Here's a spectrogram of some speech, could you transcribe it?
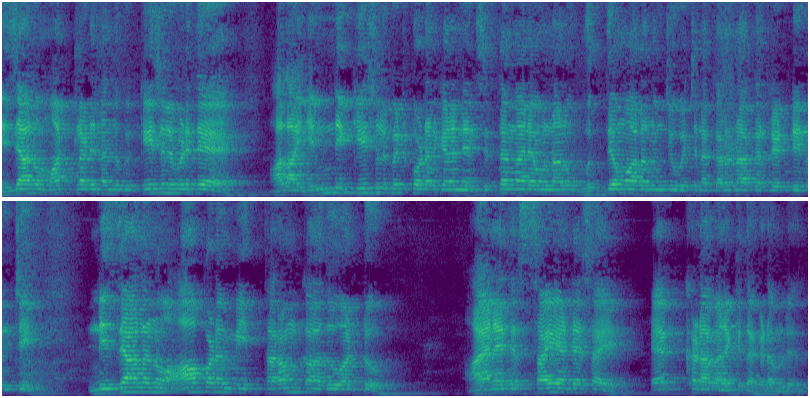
నిజాలు మాట్లాడినందుకు కేసులు పెడితే అలా ఎన్ని కేసులు పెట్టుకోవడానికైనా నేను సిద్ధంగానే ఉన్నాను. ఉద్యమాల నుంచి వచ్చిన కరుణాకర్ రెడ్డి నుంచి నిజాలను ఆపడం మీ తరం కాదు అంటూ ఆయనైతే సై అంటే సై ఎక్కడా వెనక్కి తగ్గడం లేదు.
